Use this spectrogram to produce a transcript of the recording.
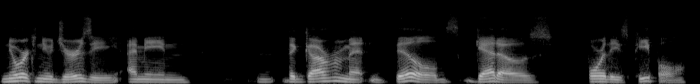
Newark, New Jersey, I mean, the government builds ghettos for these people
